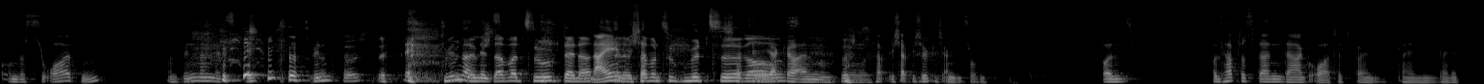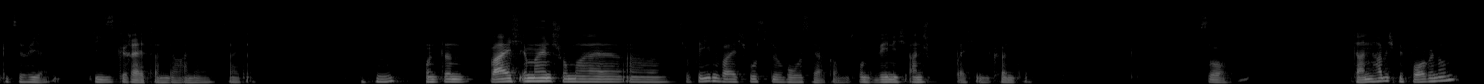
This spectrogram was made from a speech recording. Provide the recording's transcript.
um das zu orten und bin dann Das Bin- bin dann deinem letzt- Schlafanzug, deiner, Nein, deiner ich Schlafanzugmütze ich raus. Jacke an und so. Ich habe ich hab mich wirklich angezogen. Und, und habe das dann da geortet beim, beim, bei der Pizzeria. dieses Gerät dann da an der Seite. Mhm. Und dann war ich immerhin schon mal äh, zufrieden, weil ich wusste, wo es herkommt und wen ich ansprechen könnte. So, dann habe ich mir vorgenommen,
